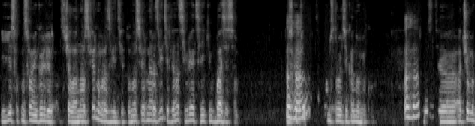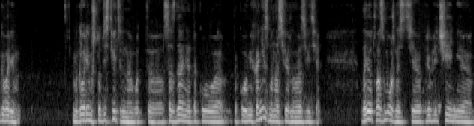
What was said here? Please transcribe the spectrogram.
И если вот мы с вами говорили сначала о ноосферном развитии, то ноосферное развитие для нас является неким базисом. То есть, угу. потом строить экономику. Угу. То есть, о чем мы говорим? Мы говорим, что действительно вот создание такого, такого механизма nosферного развития дает возможность привлечения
